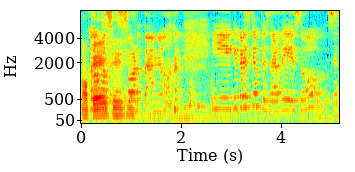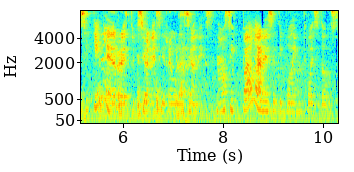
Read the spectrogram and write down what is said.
Ok, ¿Cómo sí, se ¿no? ¿Y qué crees que a pesar de eso, o sea, sí tiene restricciones y regulaciones, ¿no? Sí pagan ese tipo de impuestos,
